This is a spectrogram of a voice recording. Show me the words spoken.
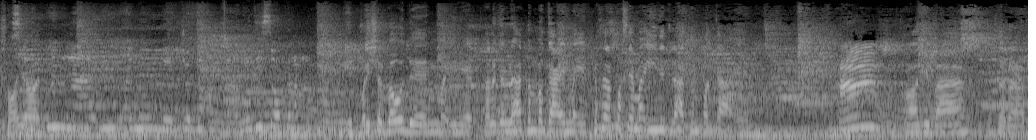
So, Sarap yun. nung laing, ano, medyo maangang. Hindi sobrang angang. Medyo. May sabaw din, mainit. Talagang lahat ng pagkain mainit. Masarap kasi mainit lahat ng pagkain. Ah, O, di ba? Masarap.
